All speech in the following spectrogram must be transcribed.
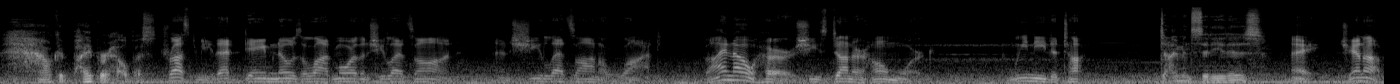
How could Piper help us? Trust me, that dame knows a lot more than she lets on. And she lets on a lot. If I know her, she's done her homework. And we need to talk. Diamond City it is. Hey, chin up.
